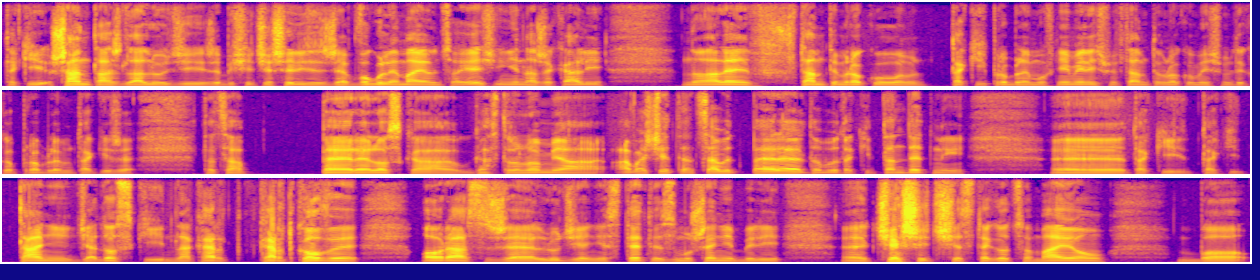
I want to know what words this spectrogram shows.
taki szantaż dla ludzi, żeby się cieszyli, że w ogóle mają co jeść i nie narzekali. No ale w tamtym roku takich problemów nie mieliśmy. W tamtym roku mieliśmy tylko problem taki, że ta cała PRL-owska gastronomia, a właściwie ten cały PRL to był taki tandetny, e, taki, taki tani, dziadowski, na kart, kartkowy oraz, że ludzie niestety zmuszeni byli e, cieszyć się z tego, co mają, bo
